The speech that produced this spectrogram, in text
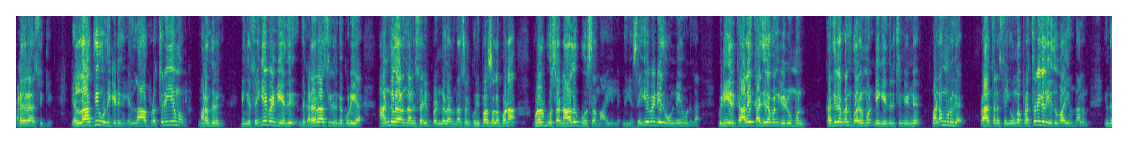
கடகராசிக்கு. எல்லாத்தையும் ஒதுக்கிடுங்க. எல்லா பிரச்சனையும் மறந்துடுங்க. நீங்கள் செய்ய வேண்டியது இந்த கடகராசியில் இருக்கக்கூடிய ஆண்களாக இருந்தாலும் சரி பெண்களாக இருந்தாலும் சரி. குறிப்பாக சொல்லப்போனால் உடல் பூச நாலு பூசம் ஆயில். நீங்கள் செய்ய வேண்டியது ஒன்றே ஒன்று தான் விடியற் காலை கதிரவன் எழுமுன். கதிரவன் வருமுன். நீங்கள் எந்திரிச்சு நின்று மனமுருக. பிரார்த்தனை செய்யுங்க. உங்கள் பிரச்சனைகள் எதுவாக இருந்தாலும் இந்த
